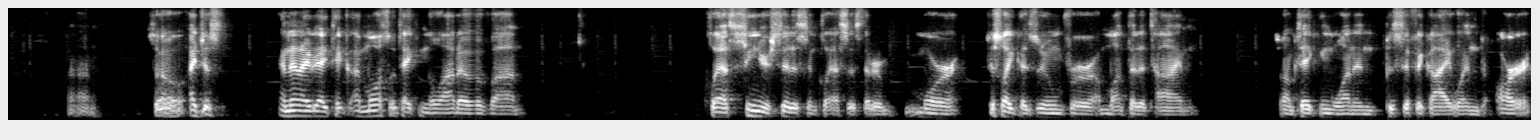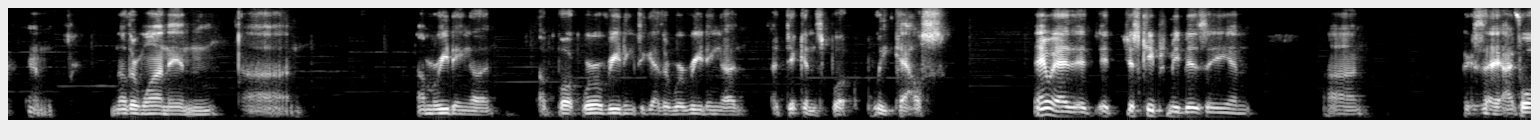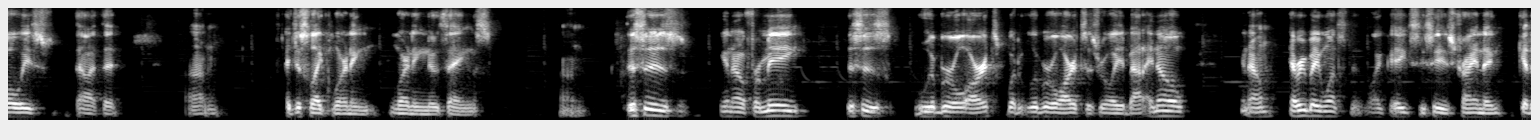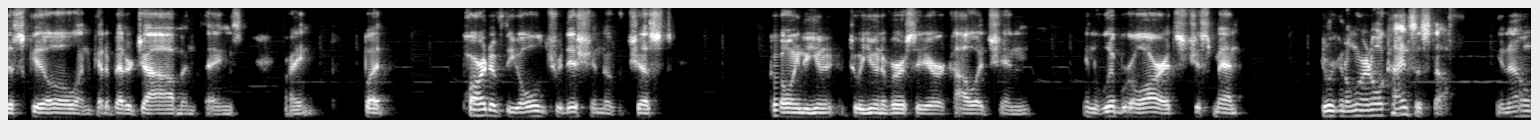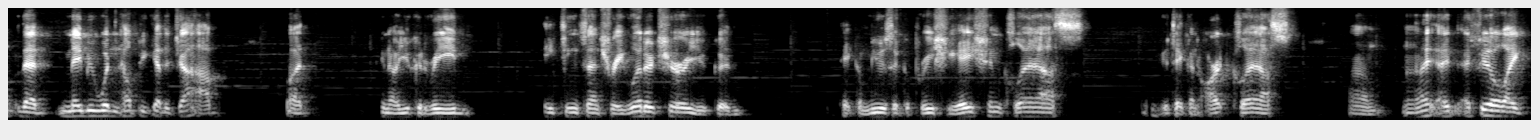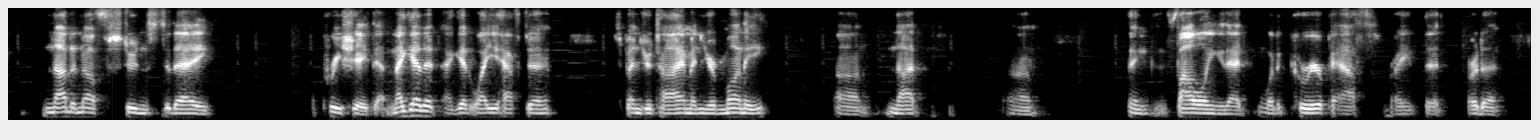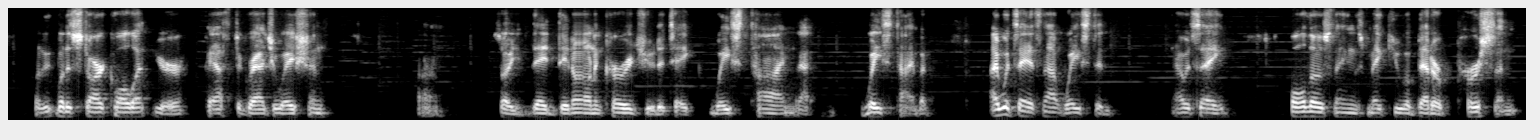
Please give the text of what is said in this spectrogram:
Um, so I just, and then I, I, take, I'm also taking a lot of um, class, senior citizen classes that are more just like a Zoom for a month at a time. So I'm taking one in Pacific Island art and another one in, uh, I'm reading a, a book. We're reading together. We're reading a, a Dickens book, Bleak House anyway, it, it just keeps me busy. And uh, like I say, I've always thought that um, I just like learning learning new things. Um, this is, you know, for me, this is liberal arts. What liberal arts is really about. I know, you know, everybody wants to like HCC is trying to get a skill and get a better job and things, right? But part of the old tradition of just going to uni- to a university or a college in in liberal arts just meant you were going to learn all kinds of stuff, you know, that maybe wouldn't help you get a job, but you know, you could read 18th century literature, you could take a music appreciation class, you could take an art class. Um, I, I feel like not enough students today appreciate that. And I get it. I get why you have to spend your time and your money um, not um, thing following that what a career path, right? That or the what, what does Star call it? Your path to graduation. Um, so they, they don't encourage you to take waste time, that waste time. But I would say it's not wasted. I would say all those things make you a better person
